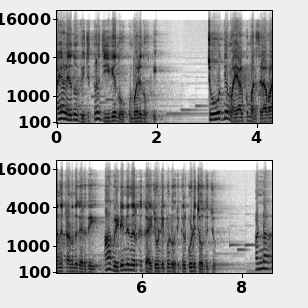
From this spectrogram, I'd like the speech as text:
അയാൾ ഏതോ വിചിത്ര ജീവിയെ നോക്കും പോലെ നോക്കി. ചോദ്യം അയാൾക്ക് മനസ്സിലാവാഞ്ഞിട്ടാണെന്ന് കരുതി ആ വീടിന്റെ നേർക്ക് കൈ ചൂണ്ടിക്കൊണ്ട് ഒരിക്കൽ കൂടി ചോദിച്ചു. അണ്ണ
